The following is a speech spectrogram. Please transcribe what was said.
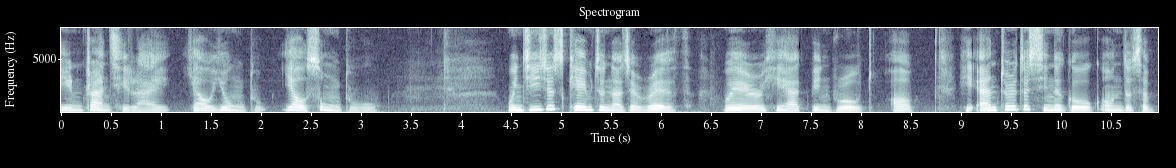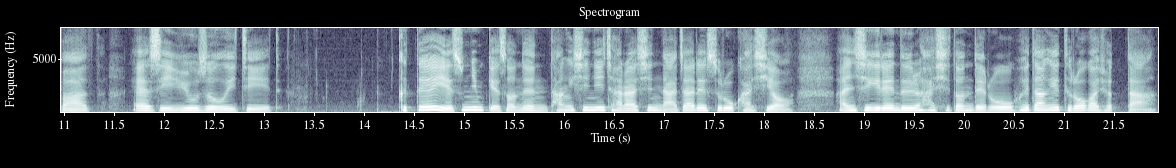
并站起来要用读要诵读。When Jesus came to Nazareth, where he had been brought up, he entered the synagogue on the Sabbath, as he usually did. 그때 예수님께서는 당신이 자라신 나자렛으로 가시어 안식일에 늘 하시던 대로 회당에 들어가셨다.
